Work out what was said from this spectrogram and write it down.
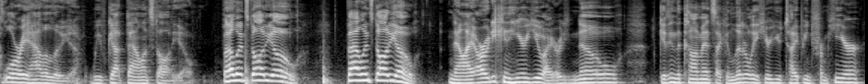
Glory, hallelujah. We've got balanced audio. Balanced audio. Balanced audio. Now I already can hear you. I already know. Getting the comments, I can literally hear you typing from here.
